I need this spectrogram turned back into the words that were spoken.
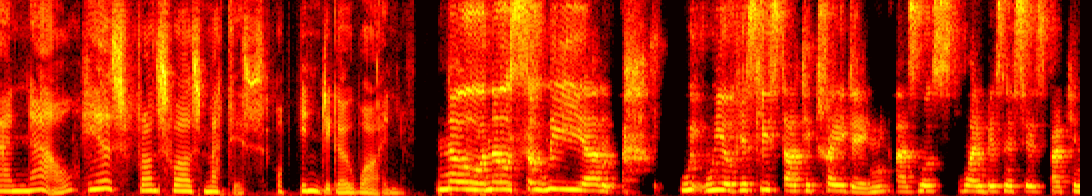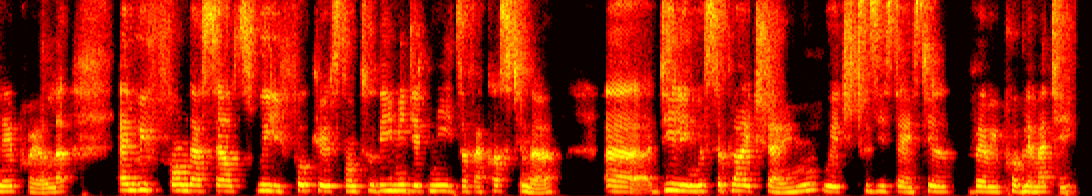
And now here's Francoise Mathis of Indigo Wine. No, no. So we, um, we we obviously started trading as most wine businesses back in April, and we found ourselves really focused onto the immediate needs of our customer, uh, dealing with supply chain, which to this day is still very problematic.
